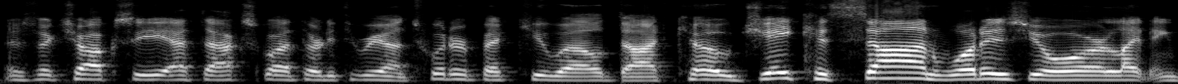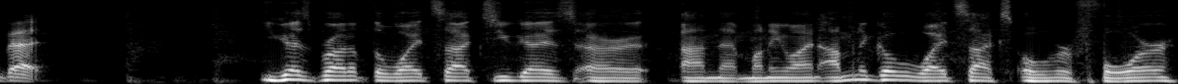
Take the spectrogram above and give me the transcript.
There's Vic Chalksey at Doc Squad 33 on Twitter, betql.co. Jay Kassan, what is your lightning bet? You guys brought up the White Sox. You guys are on that money line. I'm going to go White Sox over four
